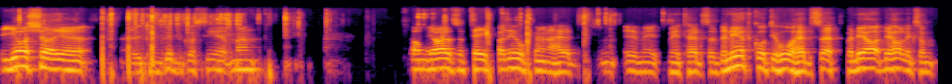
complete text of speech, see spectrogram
Jag kör ju, kanske inte går att se, men jag har alltså tejpat ihop mina heads, mitt, mitt headset, men det är ett KTH-headset, men det har, det har liksom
